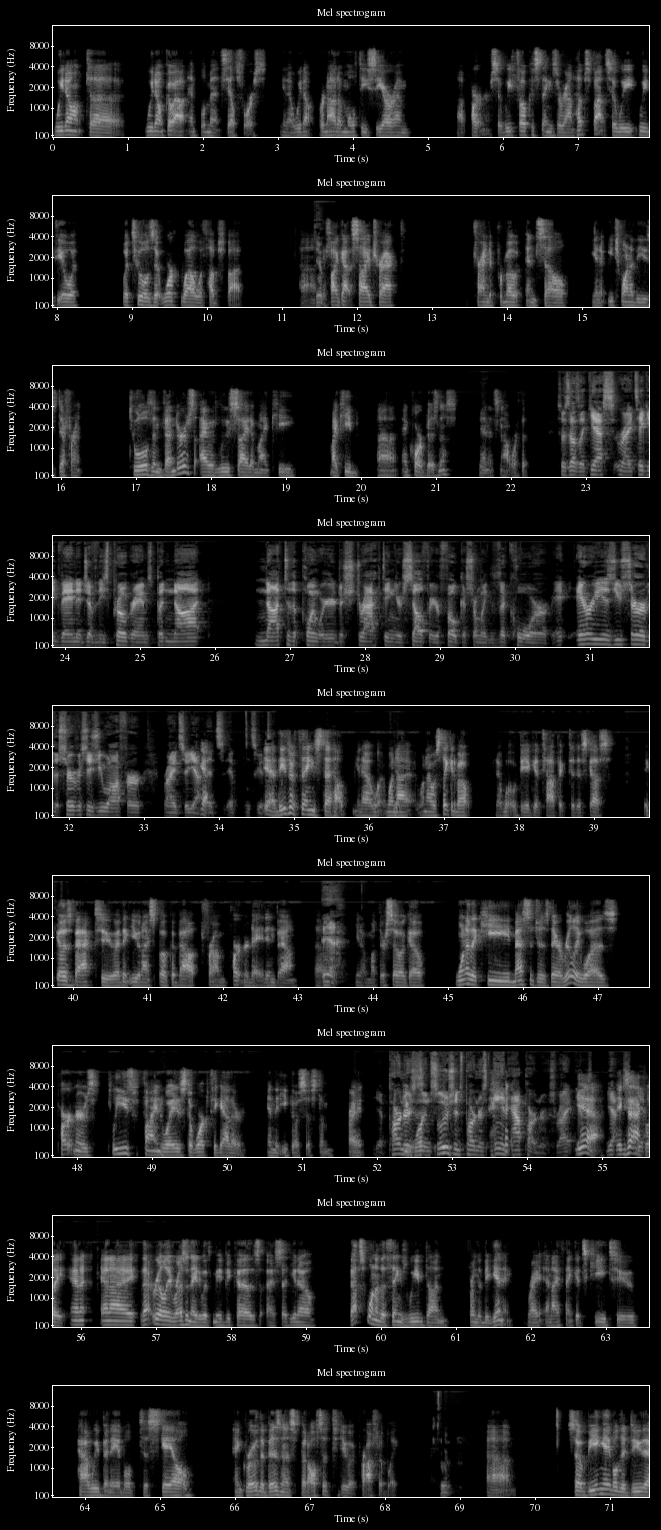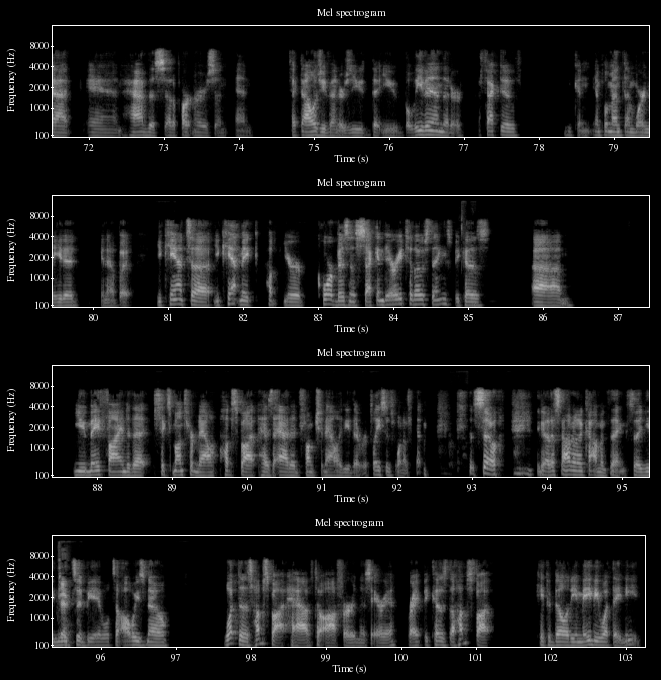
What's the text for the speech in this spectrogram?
We don't uh, we don't go out and implement Salesforce. You know, we don't. We're not a multi CRM uh, partner, so we focus things around HubSpot. So we we deal with with tools that work well with HubSpot. Uh, yep. If I got sidetracked trying to promote and sell, you know, each one of these different tools and vendors, I would lose sight of my key my key uh, and core business, and it's not worth it. So it sounds like yes, right. Take advantage of these programs, but not not to the point where you're distracting yourself or your focus from like the core areas you serve, the services you offer, right? So yeah, yeah. it's it's good. Yeah, these are things to help. You know, when, when yeah. I when I was thinking about you know what would be a good topic to discuss, it goes back to I think you and I spoke about from Partner Day at Inbound. Uh, yeah. You know, a month or so ago. One of the key messages there really was partners, please find ways to work together in the ecosystem, right? Yeah, partners and solutions partners and app partners, right? Yeah, yeah, exactly. Yeah. And and I that really resonated with me because I said, you know, that's one of the things we've done from the beginning, right? And I think it's key to how we've been able to scale and grow the business, but also to do it profitably. Um, so being able to do that and have this set of partners and and technology vendors you that you believe in that are effective, you can implement them where needed you know but you can't uh, you can't make your core business secondary to those things because um, you may find that six months from now hubspot has added functionality that replaces one of them so you know that's not an uncommon thing so you need sure. to be able to always know what does hubspot have to offer in this area right because the hubspot capability may be what they need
